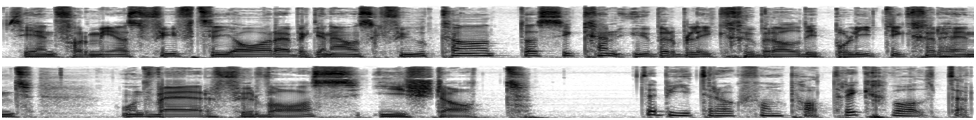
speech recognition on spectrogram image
Sie haben vor mehr als 15 Jahren eben genau das Gefühl gehabt, dass sie keinen Überblick über all die Politiker haben und wer für was einsteht. Der Beitrag von Patrick Walter.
